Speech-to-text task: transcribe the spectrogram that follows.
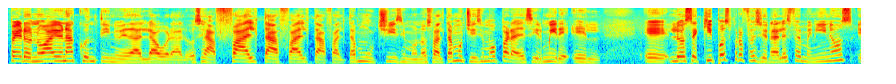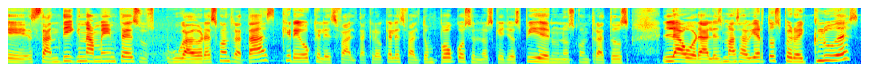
Pero no hay una continuidad laboral, o sea, falta, falta, falta muchísimo, nos falta muchísimo para decir, mire, el, eh, los equipos profesionales femeninos eh, están dignamente de sus jugadoras contratadas, creo que les falta, creo que les falta un poco, son los que ellos piden unos contratos laborales más abiertos, pero hay clubes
